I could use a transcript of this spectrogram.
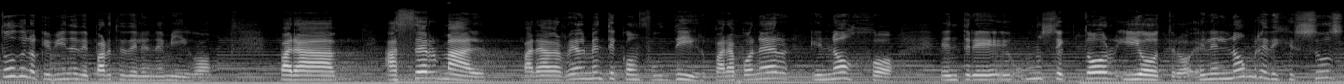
todo lo que viene de parte del enemigo para hacer mal, para realmente confundir, para poner enojo entre un sector y otro, en el nombre de Jesús,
